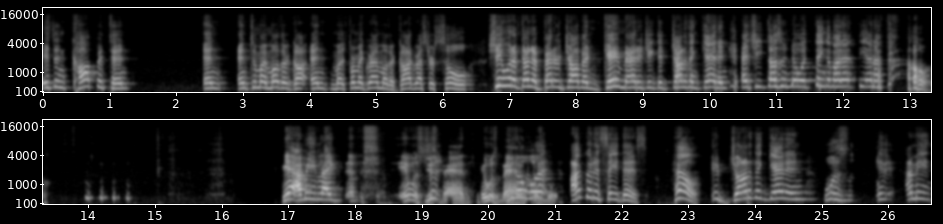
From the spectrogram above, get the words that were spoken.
is incompetent, and and to my mother, God, and my, for my grandmother, God rest her soul. She would have done a better job at game managing than Jonathan Gannon, and she doesn't know a thing about it, the NFL. yeah, I mean, like uh, it was just you, bad. It was bad. You know what? I'm gonna say this. Hell, if Jonathan Gannon was, if, I mean,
